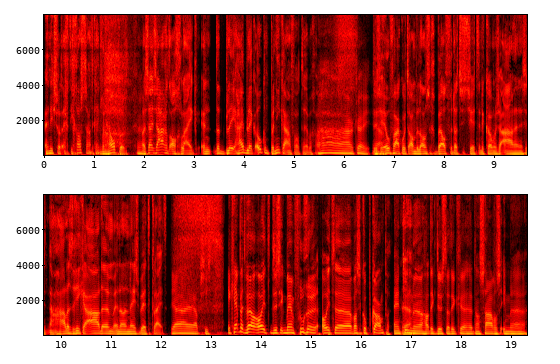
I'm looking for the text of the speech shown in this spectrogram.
En ik zat echt die gasten aan te kijken van, help hem. Maar zij zagen het al gelijk. En dat bleek, hij bleek ook een paniekaanval te hebben gehad. Ah, oké. Dus ja. heel vaak wordt de ambulance gebeld voor dat ze zit. En dan komen ze aan en dan zit, nou, haal eens drie keer adem. En dan ineens ben je het kwijt. Ja, ja, ja, precies. Ik heb het wel ooit, dus ik ben vroeger ooit eh, was ik op kamp en toen eh, had ik dus dat ik eh, dan s'avonds in mijn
